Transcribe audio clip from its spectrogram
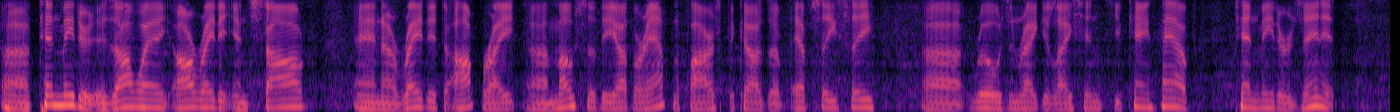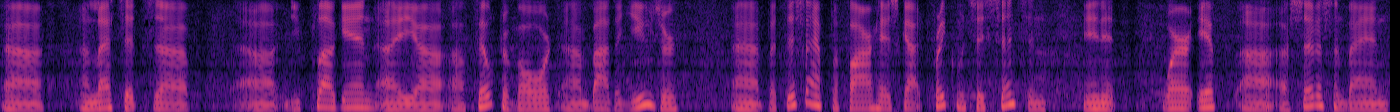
uh, 10 meter is already already installed and uh, to operate uh, most of the other amplifiers because of FCC uh, rules and regulations. You can't have 10 meters in it uh, unless it's uh, you plug in a, a filter board by the user. but this amplifier has got frequency sensing in it, where if a citizen band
